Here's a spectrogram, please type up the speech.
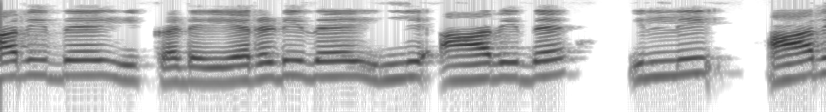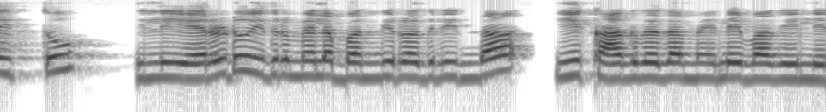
ಆರಿದೆ, ಈ ಕಡೆ ಎರಡಿದೆ, ಇಲ್ಲಿ ಆರಿದೆ, ಇಲ್ಲಿ ಆರಿತ್ತು ಇಲ್ಲಿ ಎರಡು ಇದ್ರ ಮೇಲೆ ಬಂದಿರೋದ್ರಿಂದ ಈ ಕಾಗದದ ಮೇಲೆ ಇವಾಗ ಇಲ್ಲಿ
